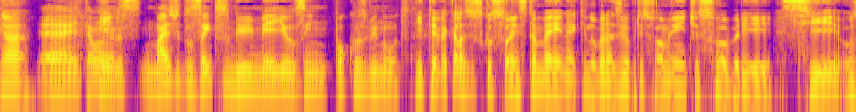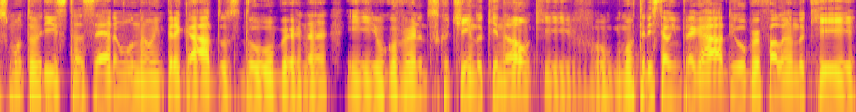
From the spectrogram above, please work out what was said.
Ah. É, então E- eles, mais de 200 mil e-mails em poucos minutos. E teve aquelas discussões também, né, aqui no Brasil principalmente, sobre se os motoristas eram ou não empregados do Uber, né? E o governo discutindo que não, que o motorista é um empregado e o Uber falando que,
